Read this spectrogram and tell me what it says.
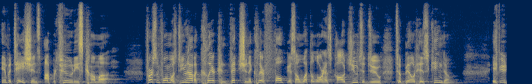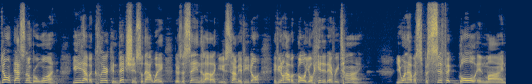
invitations, opportunities come up? First and foremost, do you have a clear conviction, a clear focus on what the Lord has called you to do to build His kingdom? If you don't, that's number one. You need to have a clear conviction so that way there's a saying that I like to use time. If you don't, if you don't have a goal, you'll hit it every time. You want to have a specific goal in mind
